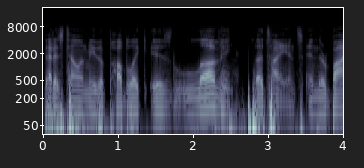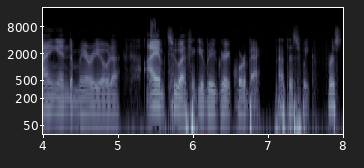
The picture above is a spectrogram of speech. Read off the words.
that is telling me the public is loving the Titans and they're buying into Mariota. I am too. I think he'll be a great quarterback. Not this week. First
